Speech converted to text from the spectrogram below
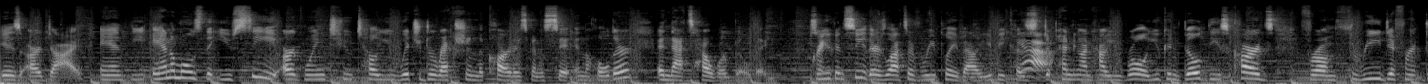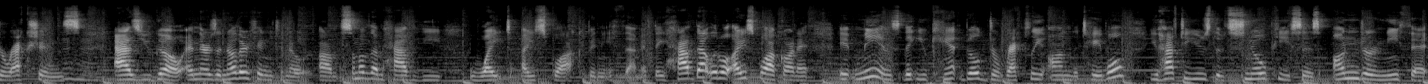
is our die. And the animals that you see are going to tell you which direction the card is going to sit in the holder, and that's how we're building. So you can see there's lots of replay value because Yeah. depending on how you roll, you can build these cards from three different directions Mm-hmm. as you go. And there's another thing to note um, some of them have the white ice block beneath them. If they have that little ice block on it, it means that you can't build directly on the table. You have to use the snow pieces underneath it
